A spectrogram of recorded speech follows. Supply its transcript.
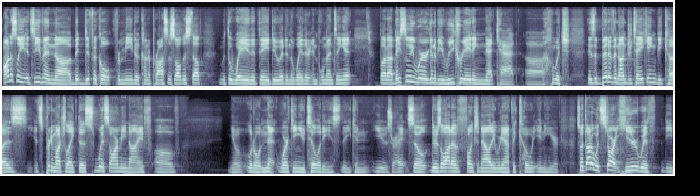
honestly, it's even uh, a bit difficult for me to kind of process all this stuff with the way that they do it and the way they're implementing it. But uh, basically, we're going to be recreating Netcat, uh, which is a bit of an undertaking because it's pretty much like the Swiss Army knife of you know little networking utilities that you can use, right? So there's a lot of functionality we're gonna have to code in here. So I thought I would start here with the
